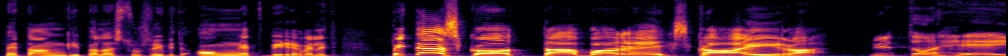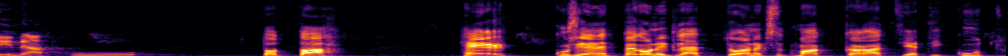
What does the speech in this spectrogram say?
petanki, pelastusliivit, onget, virvelit. Pitäisikö ottaa vareiksi Kaira? Nyt on heinäkuu. Totta. Herkkusienet, pekonit, lättyannekset, makkarat ja tikut.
